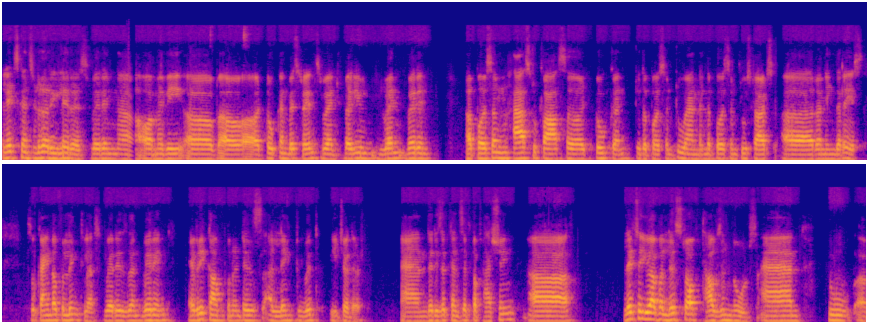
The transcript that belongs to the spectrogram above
Let's consider a relay list wherein, uh, or maybe uh, uh, token-based rails, when, where you, when, wherein a person has to pass a token to the person two, and then the person two starts uh, running the race. So kind of a linked list, then wherein every component is linked with each other, and there is a concept of hashing. Uh, let's say you have a list of thousand nodes, and to uh,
